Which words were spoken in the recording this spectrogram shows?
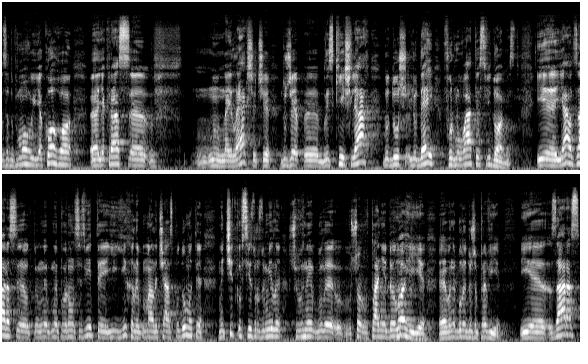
за допомогою якого якраз. Ну, найлегше чи дуже е, близький шлях до душ людей формувати свідомість. І я от зараз, е, от ми, ми повернулися звідти, їхали, мали час подумати. Ми чітко всі зрозуміли, що вони були, е, що в плані ідеології вони були дуже праві. І зараз.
